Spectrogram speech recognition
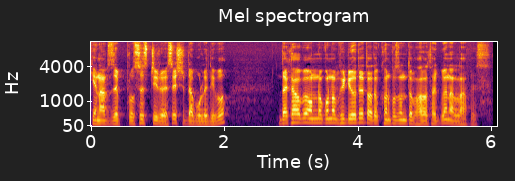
কেনার যে প্রসেসটি রয়েছে, সেটা বলে দিব। দেখা হবে অন্য কোনো ভিডিওতে। ততক্ষণ পর্যন্ত ভালো থাকবেন। আল্লাহ হাফেজ।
